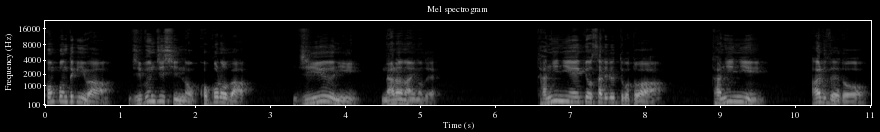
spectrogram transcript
根本的には自分自身の心が自由にならないので、他人に影響されるってことは、他人にある程度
